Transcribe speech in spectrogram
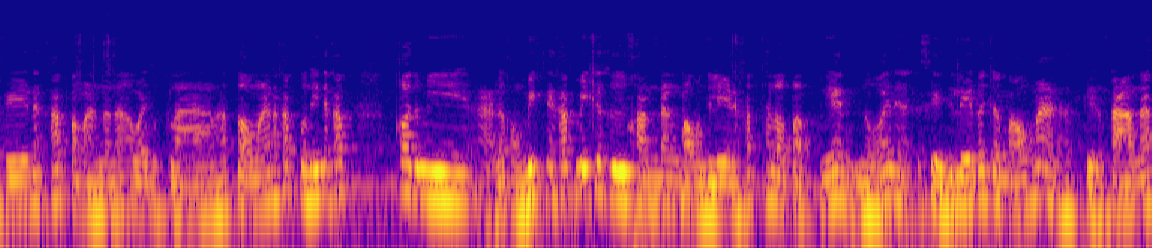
เคนะครับ ประมาณนั้นนะเอาไว้ตรงกลางนะครับต่อมานะครับ ตัวนี้นะครับก็จะมีอ่าเรื่องของมิกนะครับมิกก็คือความดังเบาของดีเลย์นะครับถ้าเราปรับเนี้ยน้อยเนี่ยเสียงดีเลย์ก็จะเบามากนะครับเสียงตามนะ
